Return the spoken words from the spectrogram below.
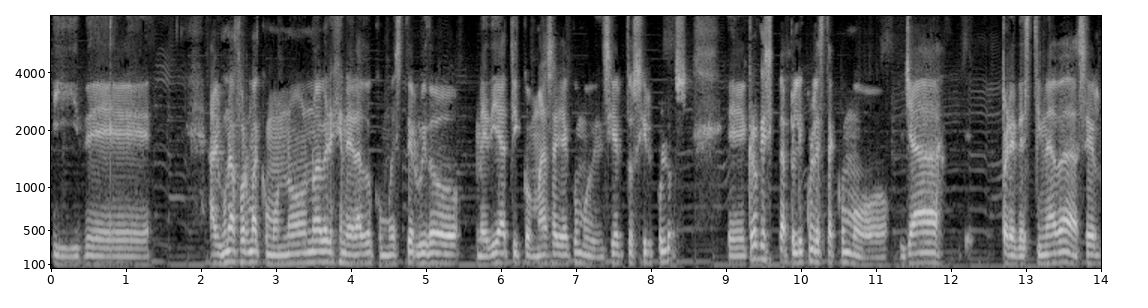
y de alguna forma como no, no haber generado como este ruido mediático más allá como de ciertos círculos, eh, creo que sí la película está como ya predestinada a ser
